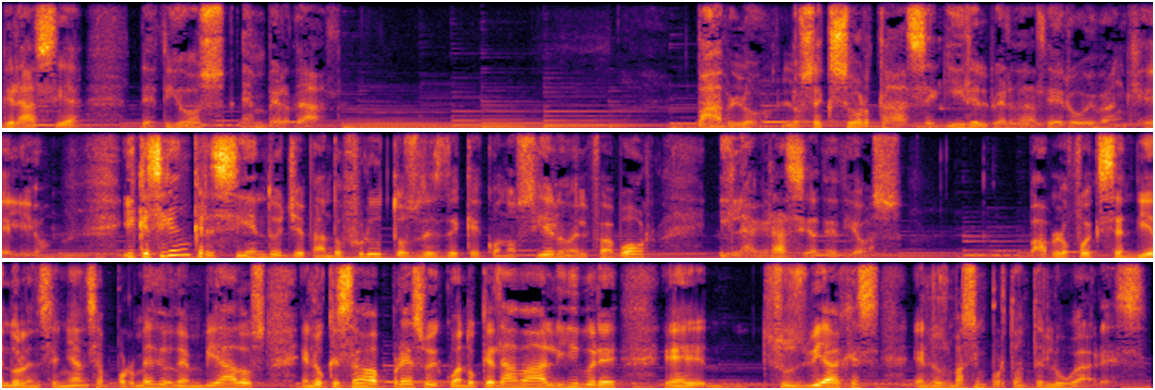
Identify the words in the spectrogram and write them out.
gracia de Dios en verdad. Pablo los exhorta a seguir el verdadero Evangelio y que sigan creciendo llevando frutos desde que conocieron el favor y la gracia de Dios. Pablo fue extendiendo la enseñanza por medio de enviados en lo que estaba preso y cuando quedaba libre eh, sus viajes en los más importantes lugares.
